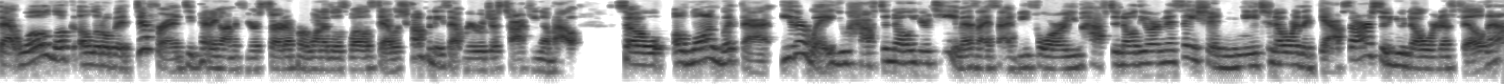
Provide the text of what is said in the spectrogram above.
That will look a little bit different depending on if you're a startup or one of those well established companies that we were just talking about. So, along with that, either way, you have to know your team. As I said before, you have to know the organization. You need to know where the gaps are so you know where to fill them.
